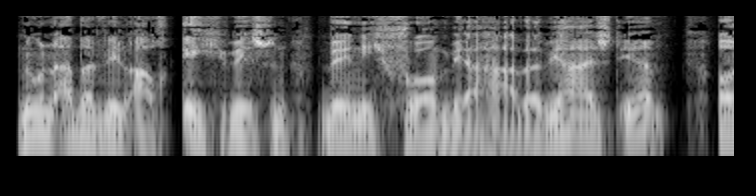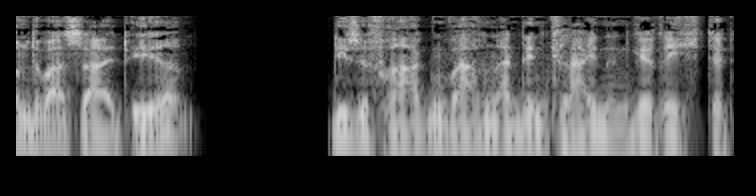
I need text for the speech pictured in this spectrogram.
Nun aber will auch ich wissen, wen ich vor mir habe. Wie heißt ihr? Und was seid ihr? Diese Fragen waren an den Kleinen gerichtet.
